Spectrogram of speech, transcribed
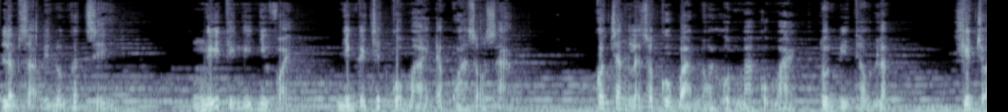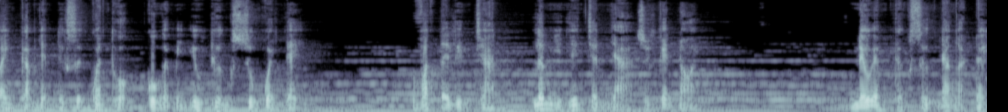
Lâm sợ đến nỗi ngất xỉu. Nghĩ thì nghĩ như vậy, Nhưng cái chết của Mai đã quá rõ ràng có chăng là do cô ba nói hồn ma của Mai Luôn đi theo Lâm, Khiến cho anh cảm nhận được sự quen thuộc Của người mình yêu thương xung quanh đây? Vắt tay lên trán, Lâm nhìn lên trần nhà rồi khen nói, Nếu em thực sự đang ở đây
